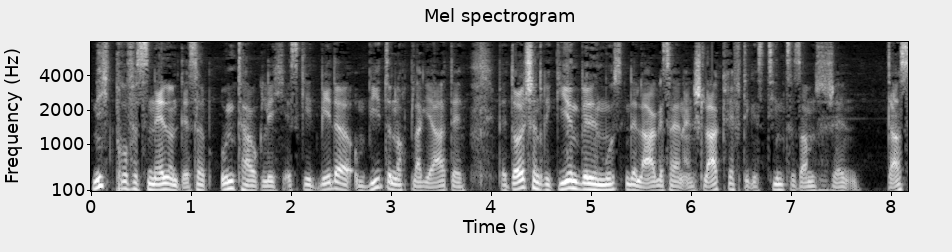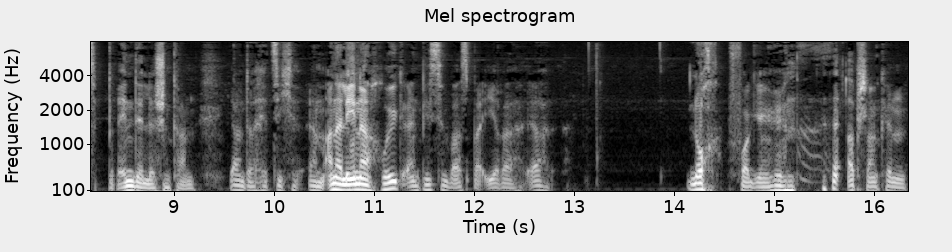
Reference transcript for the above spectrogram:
Nicht professionell und deshalb untauglich. Es geht weder um Vita noch Plagiate. Wer Deutschland regieren will, muss in der Lage sein, ein schlagkräftiges Team zusammenzustellen, das Brände löschen kann. Ja, und da hätte sich ähm, Annalena ruhig ein bisschen was bei ihrer ja, noch Vorgängerin abschauen können.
